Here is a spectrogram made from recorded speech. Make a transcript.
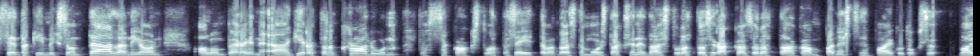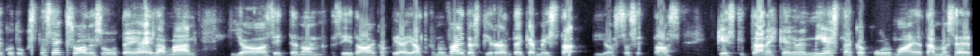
sen takia, miksi on täällä, niin on alun perin ää, kirjoittanut gradun tuossa 2017 muistaakseni. Taisi tulla tosi rakkaus odottaa kampanjasta sen vaikutuksesta, vaikutuksesta seksuaalisuuteen ja elämään. Ja sitten on siitä aika pian jatkanut väitöskirjan tekemistä, jossa sitten taas keskitytään ehkä enemmän miesnäkökulmaan ja tämmöiseen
